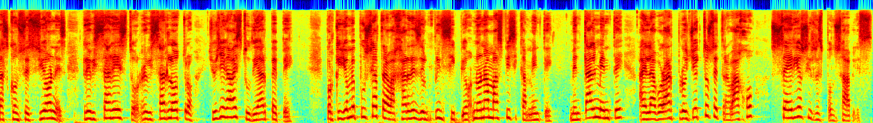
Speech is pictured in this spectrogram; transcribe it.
las concesiones, revisar esto, revisar lo otro. Yo llegaba a estudiar, Pepe, porque yo me puse a trabajar desde un principio, no nada más físicamente, mentalmente, a elaborar proyectos de trabajo serios y responsables.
